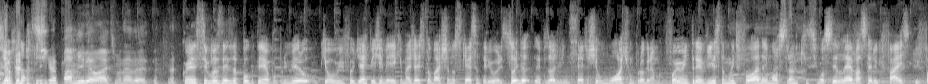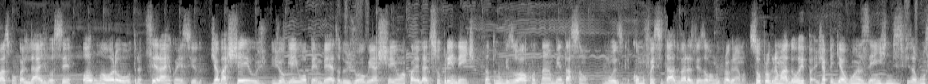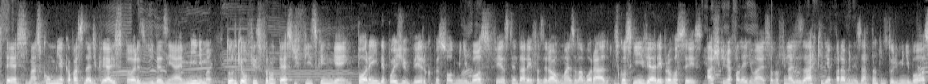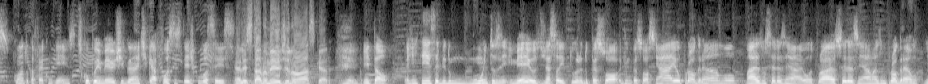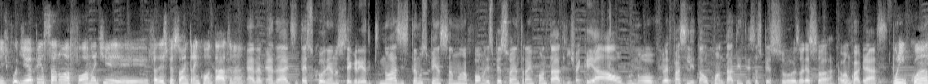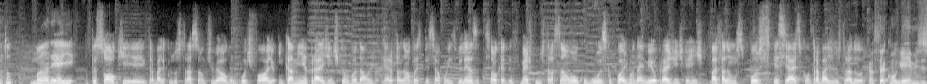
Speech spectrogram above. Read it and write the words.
Eu tinha família. É ótimo, né, velho? Conheci vocês há pouco tempo. O primeiro que eu vi foi de RPG Maker, mas já estou baixando os casts anteriores. Sou do episódio 27, achei um ótimo programa. Foi uma entrevista muito foda e mostrando que se você leva a sério o que faz e faz com qualidade, você, uma hora ou outra, será reconhecido. Já baixei o- e joguei o Open Beta do jogo e achei uma qualidade surpreendente, tanto no visual quanto na ambientação, música, como foi citado várias vezes ao longo do programa. Sou programador e já peguei algumas engines e fiz alguns testes, mas como minha capacidade de criar histórias e de desenhar é mínima, tudo que eu fiz foram testes de física em game. Porém, depois de ver o que o pessoal do Miniboss fez, tentarei fazer algo mais elaborado. Se conseguir, enviarei pra vocês. Acho que já falei demais. Só pra finalizar, queria parabenizar tanto o Estúdio Miniboss quanto o Café com Games. Desculpa o e-mail gigante, que a força esteja com vocês. Ela está no meio de nós, cara. Então, a gente tem recebido muitos e-mails nessa leitura do pessoal, de um pessoal assim, ah, eu programo, mas não sei desenhar. E outro, ah, eu sei desenhar, mas não programo. A gente podia pensar numa forma de fazer esse pessoal entrar em contato, né? É, na verdade, você tá escolhendo o segredo que nós estamos pensando numa forma desse pessoal entrar em contato. A gente vai criar algo novo, vai facilitar o contato entre essas pessoas. Olha só, acabamos com a graça. Por enquanto, mandem aí o pessoal que trabalha com ilustração, que tiver algum portfólio, encaminha pra gente que eu vou dar um. Quero fazer uma coisa especial com isso, beleza? Pessoal que mexe com ilustração ou com música, pode mandar e-mail pra gente que a gente vai fazer uns posts especiais com o trabalho de ilustrador. Café com Games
